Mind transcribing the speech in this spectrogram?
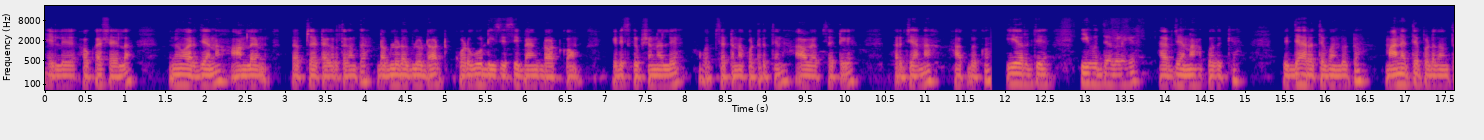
ಇಲ್ಲಿ ಅವಕಾಶ ಇಲ್ಲ. ನೀವು ಅರ್ಜಿಯನ್ನು ಆನ್ಲೈನ್ ವೆಬ್ಸೈಟ್ ಆಗಿರ್ತಕ್ಕಂಥ W W dot Kodagu D C C bank dot com ಈ ಡಿಸ್ಕ್ರಿಪ್ಷನ್ನಲ್ಲಿ ವೆಬ್ಸೈಟನ್ನು ಕೊಟ್ಟಿರ್ತೀನಿ. ಆ ವೆಬ್ಸೈಟಿಗೆ ಅರ್ಜಿಯನ್ನು ಹಾಕಬೇಕು. ಈ ಅರ್ಜಿ, ಈ ಹುದ್ದೆಗಳಿಗೆ ಅರ್ಜಿಯನ್ನು ಹಾಕೋದಕ್ಕೆ ವಿದ್ಯಾರ್ಹತೆ ಬಂದ್ಬಿಟ್ಟು ಮಾನ್ಯತೆ ಪಡೆದಂಥ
